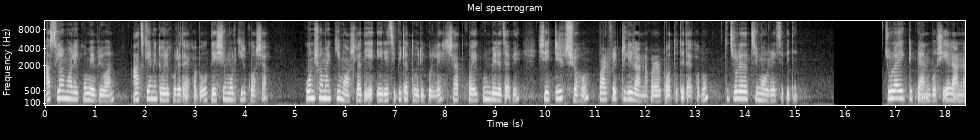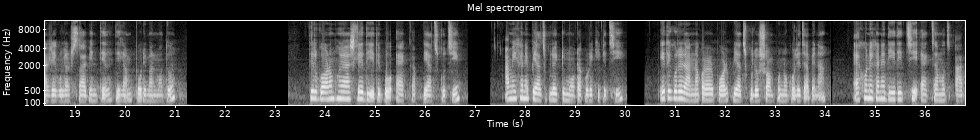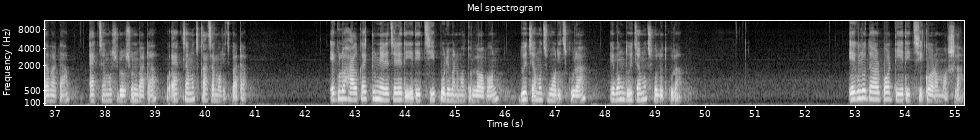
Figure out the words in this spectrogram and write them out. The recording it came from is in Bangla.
আসসালামু আলাইকুম, এভরিওয়ান। আজকে আমি তৈরি করে দেখাবো দেশি মুরগির কষা। কোন সময় কি মশলা দিয়ে এই রেসিপিটা তৈরি করলে স্বাদ কয়েক গুণ বেড়ে যাবে, সেই টিপস সহ পারফেক্টলি রান্না করার পদ্ধতি দেখাবো। তো চলে যাচ্ছি মূল রেসিপিতে। চুলায় একটি প্যান বসিয়ে রান্নার রেগুলার সয়াবিন তেল দিলাম পরিমাণ মতো। তেল গরম হয়ে আসলে দিয়ে দেব এক কাপ পেঁয়াজ কুচি। আমি এখানে পেঁয়াজগুলো একটু মোটা করে কেটেছি। এতে করে রান্না করার পর পেঁয়াজগুলো সম্পূর্ণ গলে যাবে না। এখন এখানে দিয়ে দিচ্ছি এক চামচ আদা বাটা, এক চামচ রসুন বাটা ও এক চামচ কাঁচামরিচ বাটা। এগুলো হালকা একটু নেড়েচেড়ে দিয়ে দিচ্ছি পরিমাণ মতো লবণ, দুই চামচ মরিচ গুঁড়া এবং দুই চামচ হলুদ গুঁড়া। এগুলো দেওয়ার পর দিয়ে দিচ্ছি গরম মশলা।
